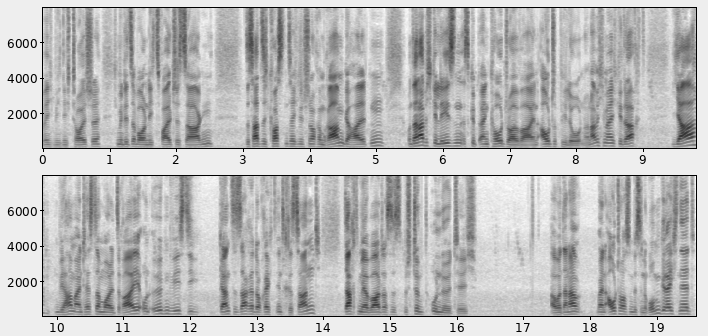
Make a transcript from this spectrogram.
wenn ich mich nicht täusche. Ich möchte jetzt aber auch nichts Falsches sagen. Das hat sich kostentechnisch noch im Rahmen gehalten. Und dann habe ich gelesen, es gibt einen Co-Driver, einen Autopiloten. Und dann habe ich mir eigentlich gedacht, ja, wir haben einen Tesla Model 3 und irgendwie ist die ganze Sache doch recht interessant. Dachte mir aber, das ist bestimmt unnötig. Aber dann habe mein Autohaus ein bisschen rumgerechnet.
